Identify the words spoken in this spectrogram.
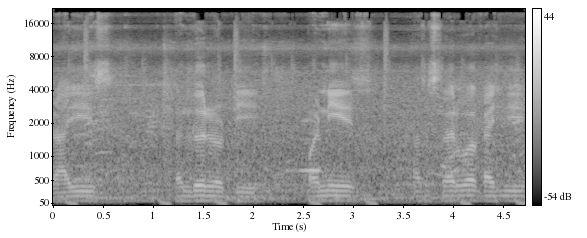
राईस तंदूर रोटी पनीर असं सर्व काही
